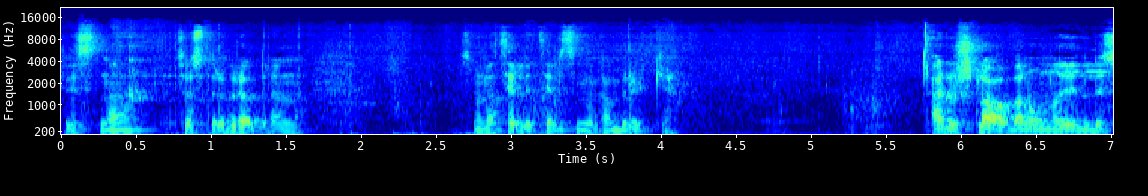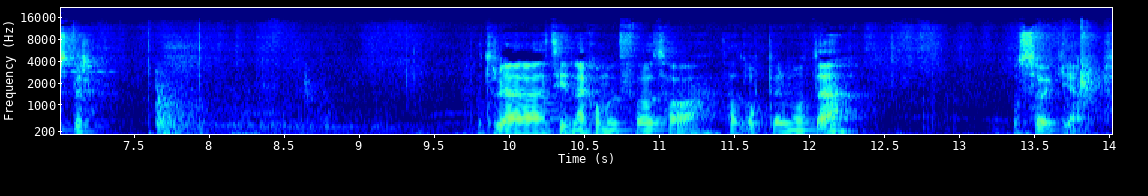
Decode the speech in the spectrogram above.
kristne søstre og brødre som en har tillit til, som en kan bruke. Er du slave av noen av dine lyster? Da tror jeg tiden er kommet for å ta, ta et oppgjør mot det og søke hjelp.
